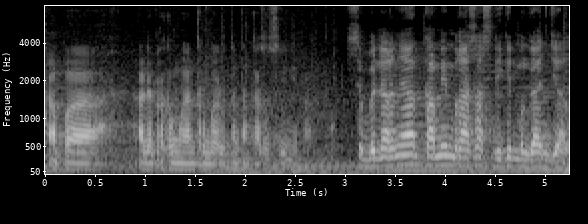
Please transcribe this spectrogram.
Apa ada perkembangan terbaru tentang kasus ini, Pak? Sebenarnya kami merasa sedikit mengganjal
